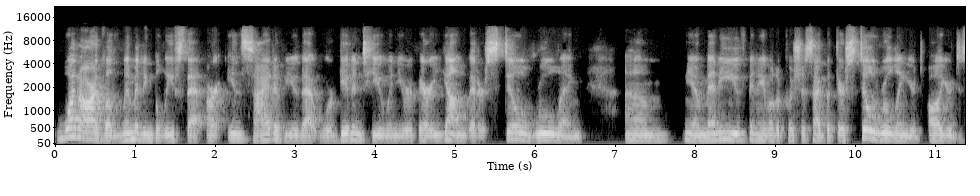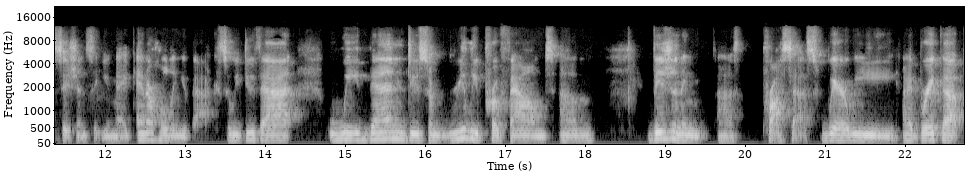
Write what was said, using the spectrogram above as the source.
What are the limiting beliefs that are inside of you that were given to you when you were very young that are still ruling? Um, you know, many you've been able to push aside, but they're still ruling your all your decisions that you make and are holding you back. So we do that. We then do some really profound um, visioning uh, process where we I break up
